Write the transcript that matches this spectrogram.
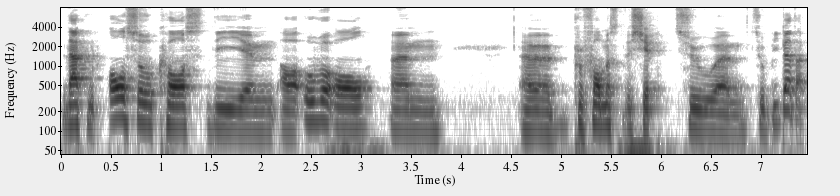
that would also cause the um, our overall um, uh, performance of the ship to um, to be better.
